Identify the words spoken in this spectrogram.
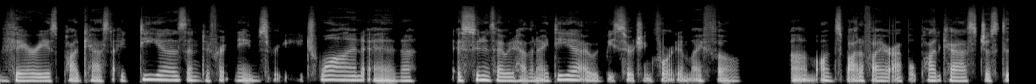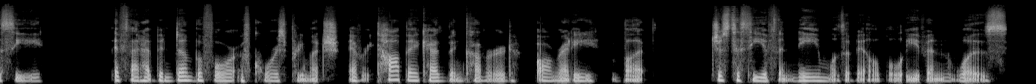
various podcast ideas and different names for each one. And as soon as I would have an idea, I would be searching for it in my phone um, on Spotify or Apple Podcasts just to see if that had been done before. Of course, pretty much every topic has been covered already, but just to see if the name was available even was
